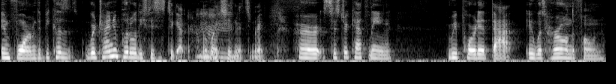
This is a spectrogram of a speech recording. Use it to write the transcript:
informed because we're trying to put all these pieces together mm-hmm. of what she's missing, right? Her sister Kathleen reported that it was her on the phone.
